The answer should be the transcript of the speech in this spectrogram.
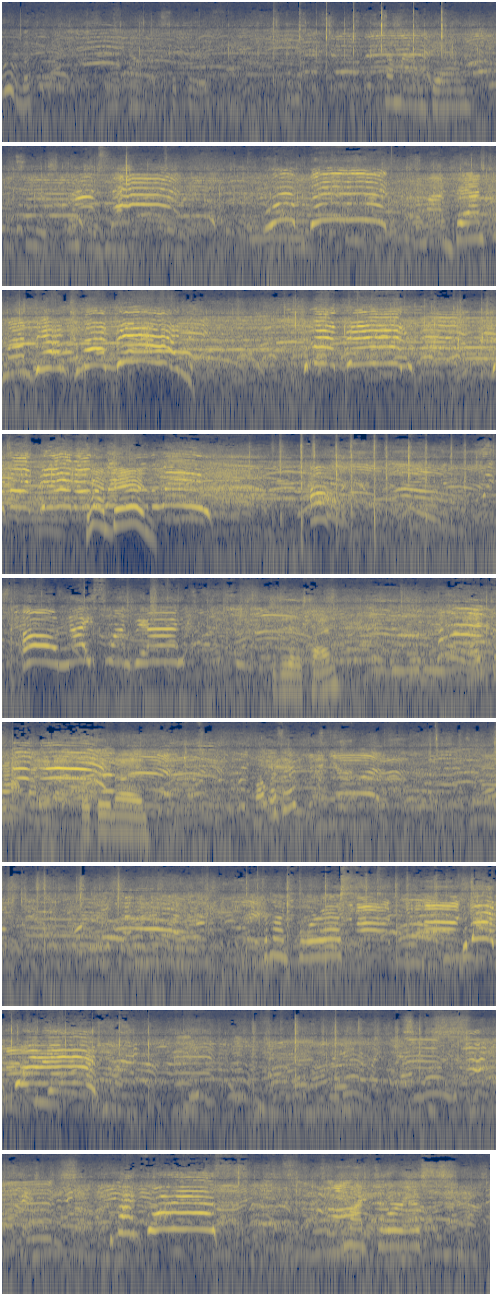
Ooh, look at that. Oh, that's the curve. Come on, Ben. Let's see your sprinting here. Woo, Ben! Come on, Ben. Come on, Ben. Come on, Ben! Come on, Ben! Come on, Ben! Come on, Ben! Oh! Oh, nice one, Ben! Did you get his time? Nice job. 439. What was it? on, Forrest! Come on, Forrest! Come on, Forrest! Come on, Forrest!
